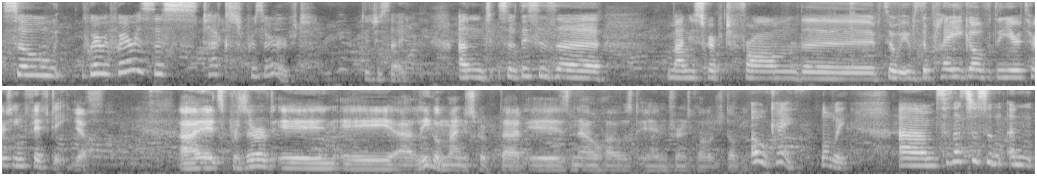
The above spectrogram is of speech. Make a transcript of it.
So, where where is this text preserved? Did you say? And so this is a manuscript from the. So it was the plague of the year 1350. Yes. Uh, it's preserved in a uh, legal manuscript that is now housed in Trinity College Dublin. Okay, lovely. Um, so that's just a an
